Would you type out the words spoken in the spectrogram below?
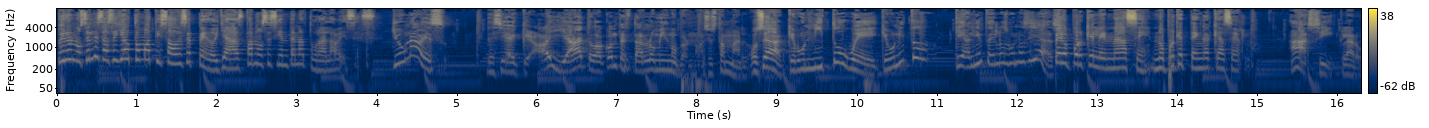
Pero no se les hace ya automatizado ese pedo, ya hasta no se siente natural a veces. Yo una vez decía de que, ay, ya, te voy a contestar lo mismo, pero no, eso está mal. O sea, qué bonito, güey, qué bonito que alguien te dé los buenos días. Pero porque le nace, no porque tenga que hacerlo. Ah, sí, claro.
